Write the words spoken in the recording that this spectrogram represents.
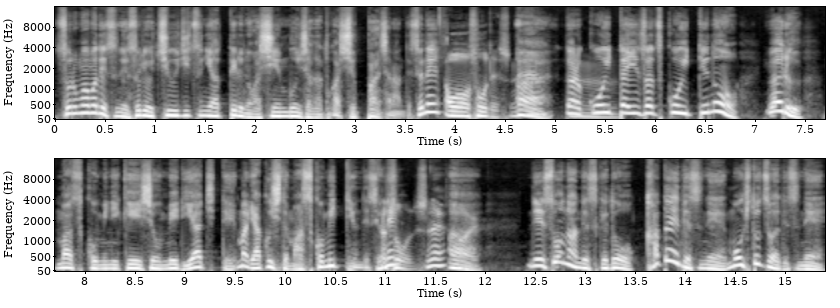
そのままですね、それを忠実にやってるのが新聞社だとか出版社なんですよね。そうですね。はい、だからこういった印刷行為っていうのを、いわゆるマスコミュニケーションメディアって言って、まあ、略してマスコミっていうんですよね。そうですね。ははいい。で、そうなんですけど、かたやですね、もう一つはですね、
